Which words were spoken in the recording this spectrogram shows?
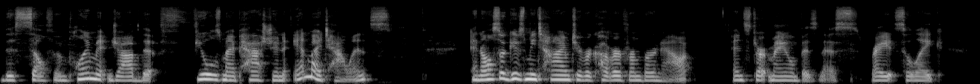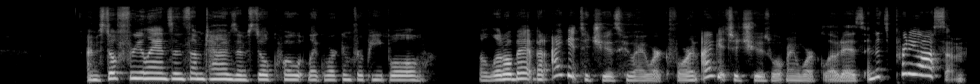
this self employment job that fuels my passion and my talents and also gives me time to recover from burnout and start my own business, right? So, like, I'm still freelancing sometimes. I'm still, quote, like working for people a little bit, but I get to choose who I work for and I get to choose what my workload is. And it's pretty awesome.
